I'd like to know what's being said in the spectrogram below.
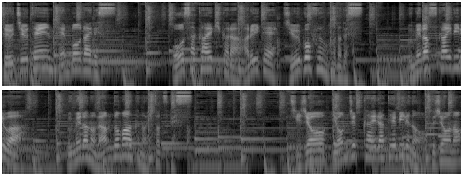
空中庭園展望台です。大阪駅から歩いて15分ほどです。梅田スカイビルは梅田のランドマークの一つです。地上40階建てビルの屋上の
